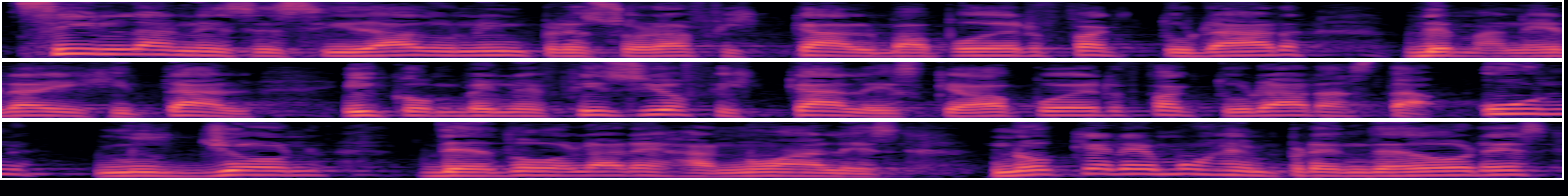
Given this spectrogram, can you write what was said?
sin la necesidad de una impresora fiscal, va a poder facturar de manera digital y con beneficios fiscales que va a poder facturar hasta un millón de dólares anuales. No queremos emprendedores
